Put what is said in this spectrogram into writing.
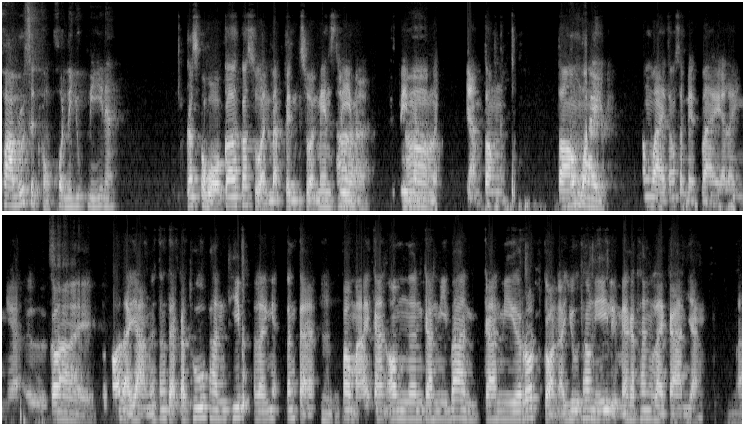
ความรู้สึกของคนในยุคนี้นะ ก็โอ้โหก็ก็สวนแบบเป็นสวน mainstream เออะอสตรีมมันอ๋อเหมือนอย่างต้องต้องต้องไว ต้องไวต้องสำเร็จไวอะไรอย่างเงี้ยเออก็ใช่เพราะหลายอย่างนะตั้งแต่กระทู้พันทิปอะไรเงี้ยตั้งแต่อืมเป้าหมายการออมเงินการมีบ้านการมีรถก่อนอายุเท่านี้ หรือแม้กระทั่งรายการอย่างอ่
